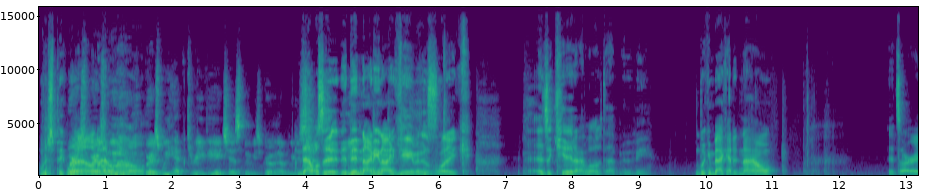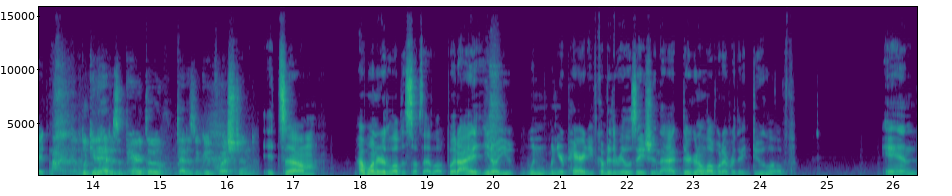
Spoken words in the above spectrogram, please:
We'll just pick Whereas, one out. whereas I don't we, know. Whereas we had three VHS movies growing up. We just That had- was it. And yeah. then 99 came and it was like. As a kid, I loved that movie. Looking back at it now, it's alright. Yeah, Looking ahead as a parent, though, that is a good question. It's, um. I want her to love the stuff that I love, but I, you know, you when when you're a parent, you've come to the realization that they're gonna love whatever they do love. And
